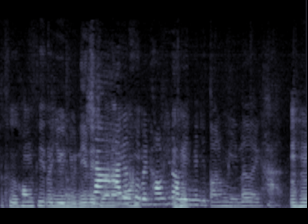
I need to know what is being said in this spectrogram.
ก็คือห้องที่เรายืนอยู่นี่เลยใช่ใช่ไหมน้องอ้นก็คือเป็นห้องที่เราอือฮึเรียนกันอยู่ตอนตรงนี้เลยค่ะ อือฮึ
